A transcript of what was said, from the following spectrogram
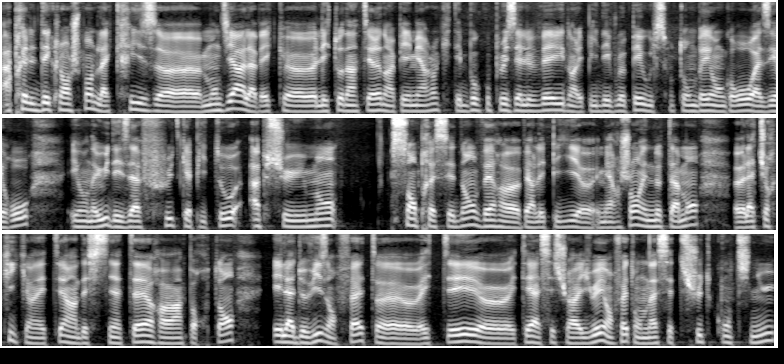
après le déclenchement de la crise euh, mondiale avec euh, les taux d'intérêt dans les pays émergents qui étaient beaucoup plus élevés dans les pays développés où ils sont tombés en gros à zéro. Et on a eu des afflux de capitaux absolument sans précédent vers, euh, vers les pays émergents et notamment la Turquie qui en était un destinataire important et la devise en fait était, était assez surévaluée. En fait on a cette chute continue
